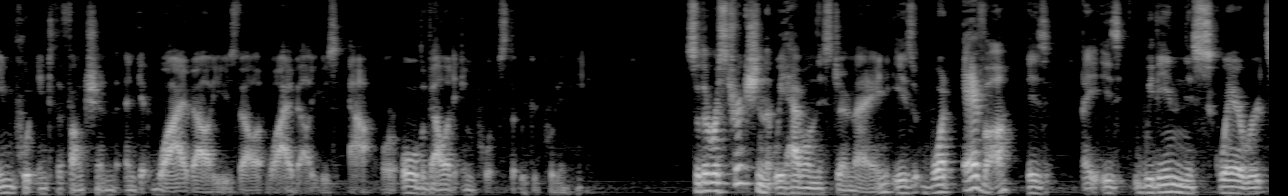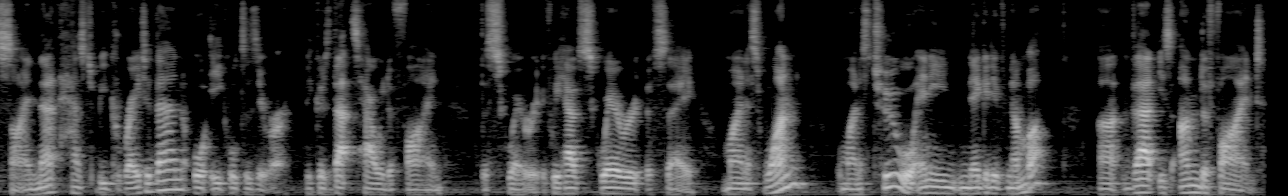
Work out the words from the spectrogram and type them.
input into the function and get y values, valid y values out, or all the valid inputs that we could put in here. So the restriction that we have on this domain is whatever is is within this square root sign, that has to be greater than or equal to zero, because that's how we define the square root. If we have square root of, say, minus one, or minus two, or any negative number, uh, that is undefined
